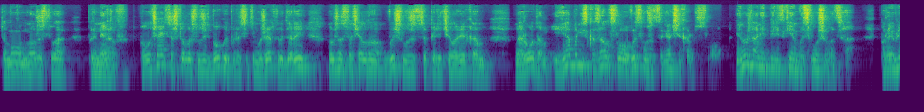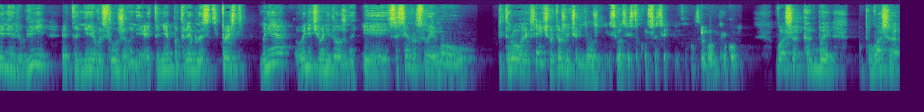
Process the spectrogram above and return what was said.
тому множество примеров. Получается, чтобы служить Богу и приносить Ему жертвы дары, нужно сначала выслужиться перед человеком, народом. И я бы не сказал слово «выслужиться» не очень хорошее слово. Не нужно ни перед кем выслуживаться. Проявление любви — это не выслуживание, это не потребность. То есть мне вы ничего не должны. И соседу своему Петру Алексеевичу вы тоже ничего не должны, если у вас есть такой сосед, с любым другом. Ваша, как бы, ваша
